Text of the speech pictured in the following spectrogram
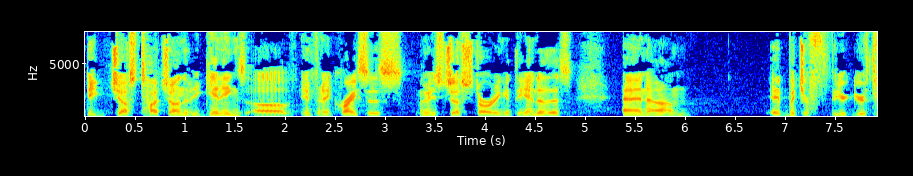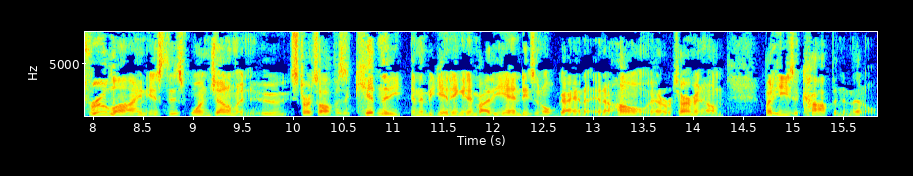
they just touch on the beginnings of Infinite Crisis. I mean, it's just starting at the end of this, and um, it, but your, your your through line is this one gentleman who starts off as a kid in the in the beginning, and by the end he's an old guy in a, in a home in a retirement home, but he's a cop in the middle,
